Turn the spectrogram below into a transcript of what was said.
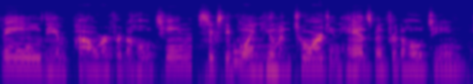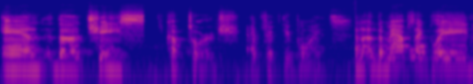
Thing, the Empower for the whole team, 60 point Human Torch, enhancement for the whole team, and the Chase Cup Torch at 50 points. And uh, the maps I played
